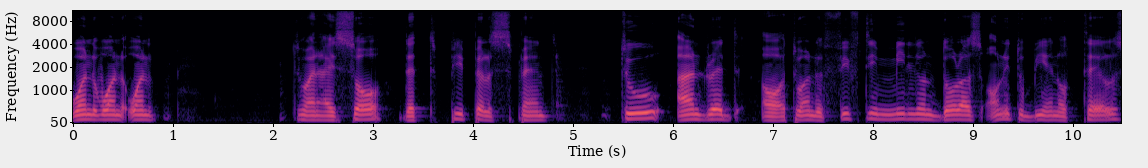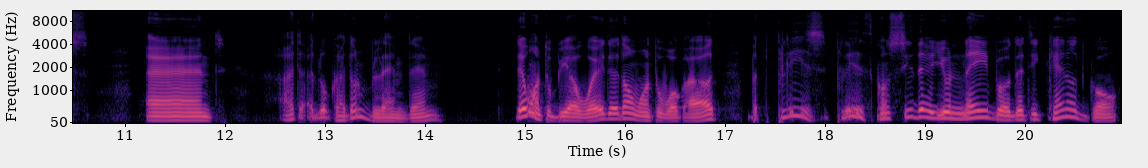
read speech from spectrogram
when when when when I saw that people spent 200 or 250 million dollars only to be in hotels and I, look i don't blame them. They want to be away they don't want to walk out. But please please consider your neighbor that he cannot go.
